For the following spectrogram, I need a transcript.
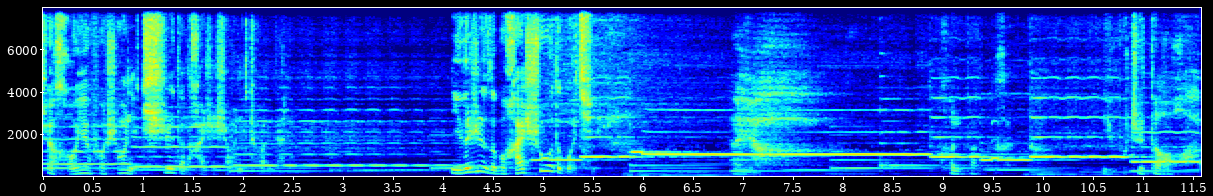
这侯爷府烧你吃的了，还是烧你穿的了？你的日子不还说得过去？哎呀，困难的很呐！你不知道啊，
